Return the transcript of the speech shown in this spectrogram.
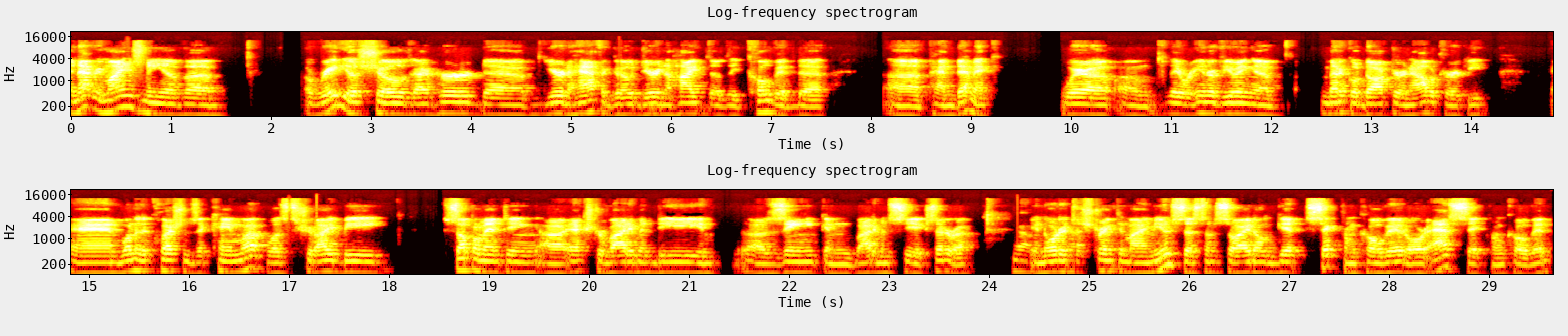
and that reminds me of a radio show that I heard uh, a year and a half ago during the height of the COVID uh, uh, pandemic. where um, they were interviewing a medical doctor in Albuquerque. And one of the questions that came up was Should I be supplementing uh, extra vitamin D and uh, zinc and vitamin C, et cetera, yeah. in order to strengthen my immune system so I don't get sick from COVID or as sick from COVID?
